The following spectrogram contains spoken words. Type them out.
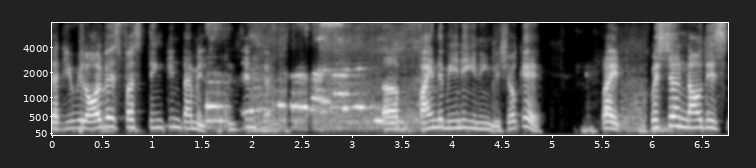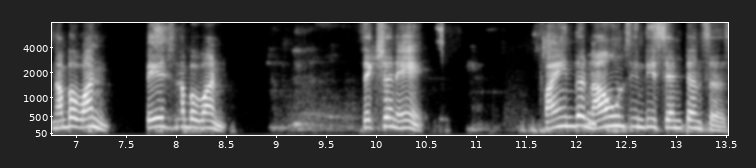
that you will always first think in Tamil and then uh, find the meaning in English. Okay. Right. Question now. This number one, page number one, section A. Find the nouns in these sentences.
